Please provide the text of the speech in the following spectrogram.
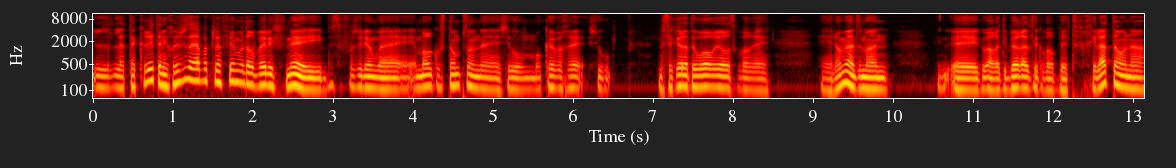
לתקרית, אני חושב שזה היה בקלפים עוד הרבה לפני, בסופו של יום מרקוס תומפסון שהוא עוקב אחרי, שהוא מסקר את הווריורס כבר לא מעט זמן, כבר דיבר על זה כבר בתחילת העונה.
